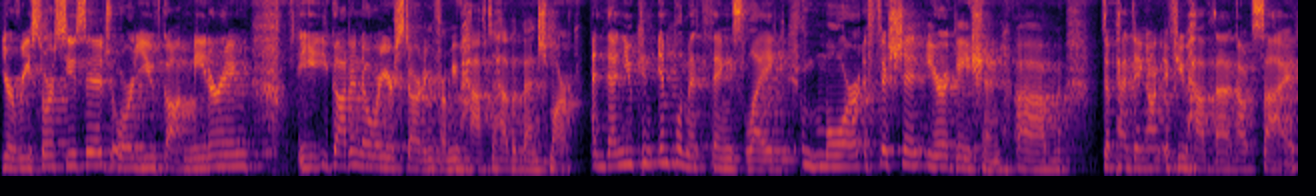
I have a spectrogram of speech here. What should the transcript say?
your resource usage or you've got metering, you, got to know where you're starting from. You have to have a benchmark. And then you can implement things like more efficient irrigation, um, depending on if you have that outside.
